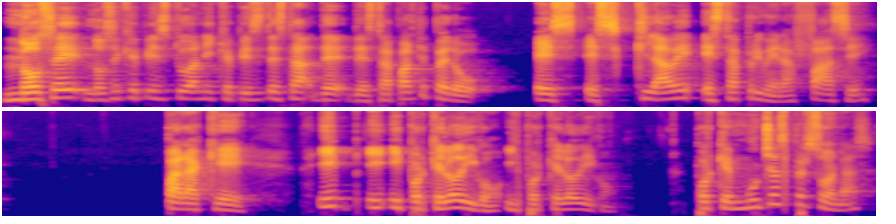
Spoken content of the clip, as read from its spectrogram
No sé, no sé qué piensas tú, Dani, qué piensas de esta, de, esta parte, pero es, es clave esta primera fase para que... Y, y, por qué lo digo? ¿Y por qué lo digo? Porque muchas personas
